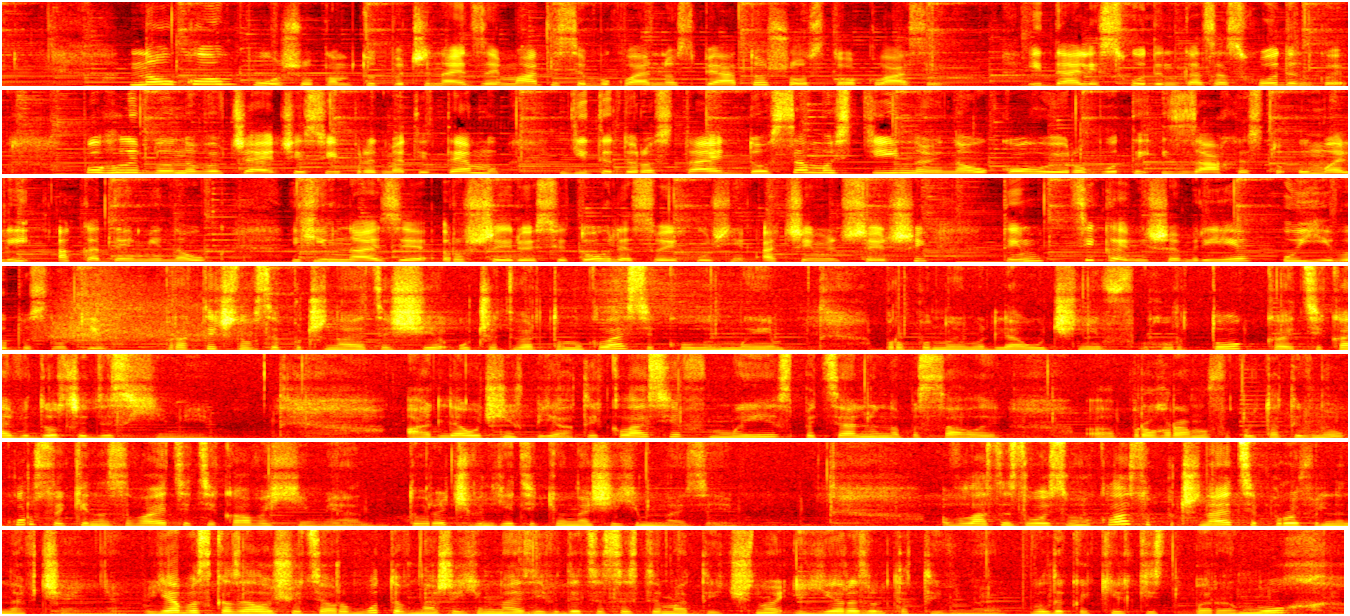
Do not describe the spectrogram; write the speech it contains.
Науковим пошуком тут починають займатися буквально з 5-6 класів. І далі сходинка за сходинкою, поглиблено вивчаючи свій предмет і тему, діти доростають до самостійної наукової роботи і захисту у малій академії наук. Гімназія розширює світогляд своїх учнів, а чим він ширший, тим цікавіша мріє у її випускників. Практично все починається ще у четвертому класі, коли ми пропонуємо для учнів гурток цікаві досліди з хімії. А для учнів п'ятих класів ми спеціально написали е, програму факультативного курсу, який називається Цікава хімія. До речі, він є тільки у нашій гімназії. Власне, з 8 класу починається профільне навчання. Я би сказала, що ця робота в нашій гімназії ведеться систематично і є результативною. Велика кількість перемог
